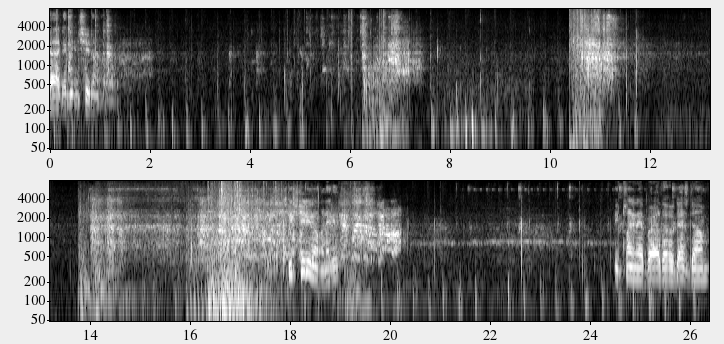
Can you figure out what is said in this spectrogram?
god, they're getting shit on. Nigga. Be playing that brother, that's dumb.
